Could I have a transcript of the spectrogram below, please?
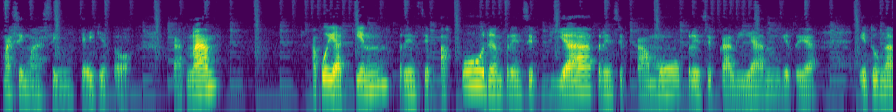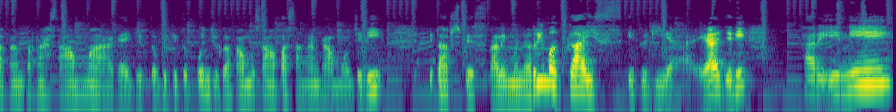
masing-masing kayak gitu karena aku yakin prinsip aku dan prinsip dia, prinsip kamu, prinsip kalian gitu ya, itu nggak akan pernah sama kayak gitu. Begitupun juga kamu sama pasangan kamu. Jadi kita harus bisa saling menerima guys, itu dia ya. Jadi hari ini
